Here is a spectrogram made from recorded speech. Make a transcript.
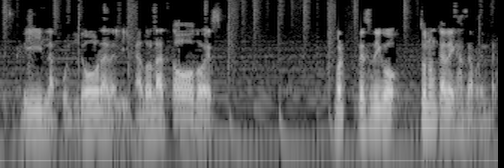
escril, la pulidora, la lijadora, todo eso. Por eso digo, tú nunca dejas de aprender.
